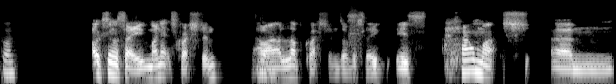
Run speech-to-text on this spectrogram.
go on. I was going to say my next question. I love questions, obviously. Is how much um,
